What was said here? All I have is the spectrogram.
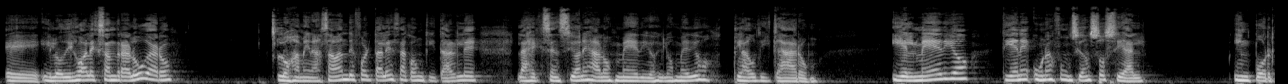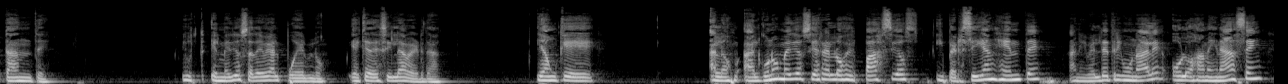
eh, y lo dijo Alexandra Lúgaro, los amenazaban de fortaleza con quitarle las exenciones a los medios y los medios claudicaron y el medio tiene una función social importante. El medio se debe al pueblo, y hay que decir la verdad. Y aunque algunos medios cierren los espacios y persigan gente a nivel de tribunales o los amenacen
